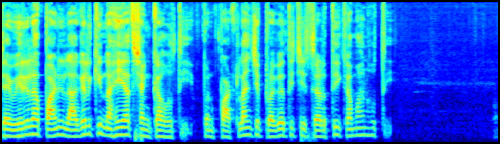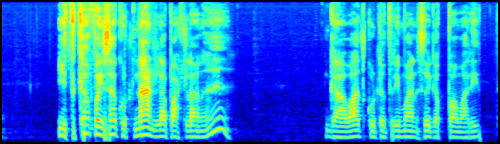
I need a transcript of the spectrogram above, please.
त्या विहिरीला पाणी लागेल की नाही यात शंका होती पण पाटलांची प्रगतीची चढती कमान होती. इतका पैसा कुठनं आणला पाटलानं? गावात कुठंतरी माणसं गप्पा मारीत.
